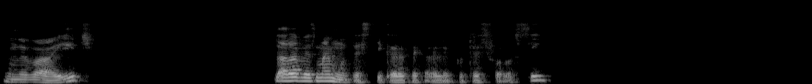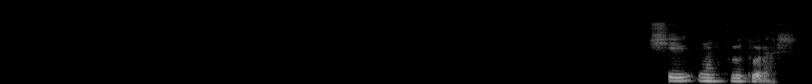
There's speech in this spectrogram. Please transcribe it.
undeva aici, dar aveți mai multe sticăre pe care le puteți folosi. Și un fluturaș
